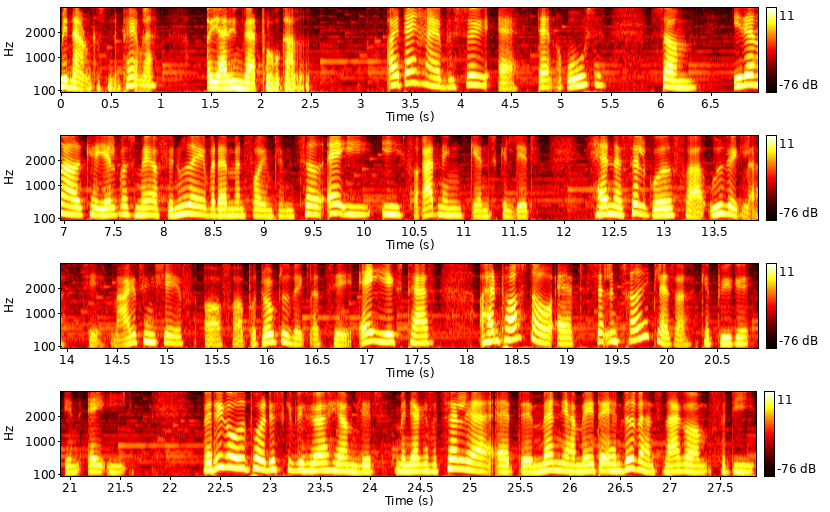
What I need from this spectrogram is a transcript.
Mit navn er Christina Pamela, og jeg er din vært på programmet. Og i dag har jeg besøg af Dan Rose, som i den grad kan hjælpe os med at finde ud af, hvordan man får implementeret AI i forretningen ganske let. Han er selv gået fra udvikler til marketingchef og fra produktudvikler til AI-ekspert, og han påstår, at selv en tredje klasser kan bygge en AI. Hvad det går ud på, det skal vi høre her om lidt. Men jeg kan fortælle jer, at øh, manden, jeg har med i dag, han ved, hvad han snakker om, fordi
